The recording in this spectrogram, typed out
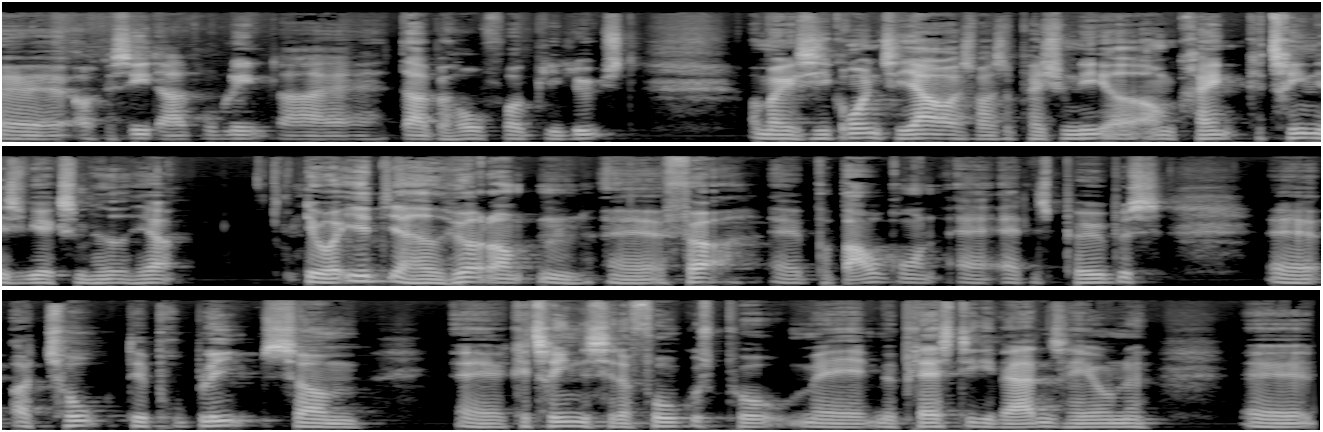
øh, og kan se, der er et problem, der er, der er behov for at blive løst. Og man kan sige, at grunden til, at jeg også var så passioneret omkring Katrines virksomhed her, det var et, jeg havde hørt om den øh, før øh, på baggrund af, af dens purpose, øh, og to, det problem, som øh, Katrine sætter fokus på med, med plastik i verdenshavene. Øh,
